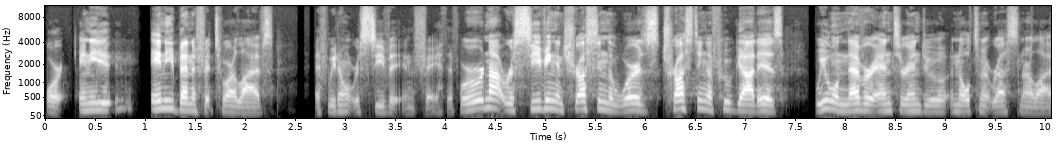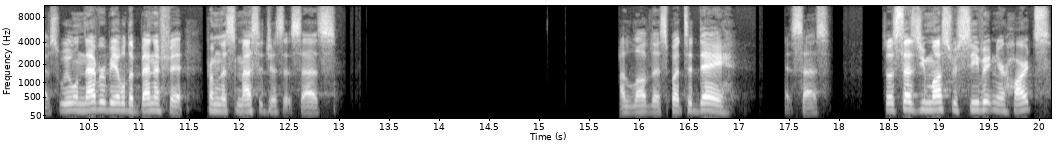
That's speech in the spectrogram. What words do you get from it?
or any any benefit to our lives if we don't receive it in faith. If we're not receiving and trusting the words, trusting of who God is, we will never enter into an ultimate rest in our lives. We will never be able to benefit from this message as it says. I love this. But today, it says. So it says you must receive it in your hearts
